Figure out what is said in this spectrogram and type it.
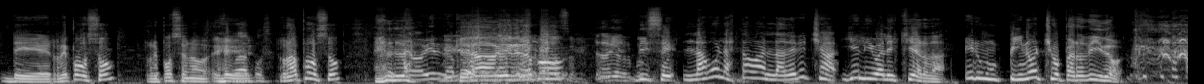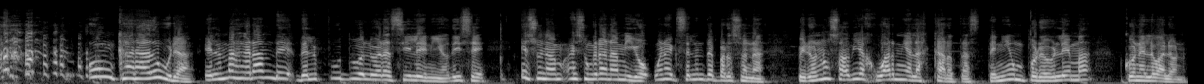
de Reposo, Reposo no, eh, Raposo. Raposo, en la- Quedaba bien el quedaba bien. Dice, la bola estaba a la derecha y él iba a la izquierda. Era un Pinocho perdido. Un caradura, el más grande del fútbol brasileño. Dice, es, una, es un gran amigo, una excelente persona, pero no sabía jugar ni a las cartas. Tenía un problema con el balón.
